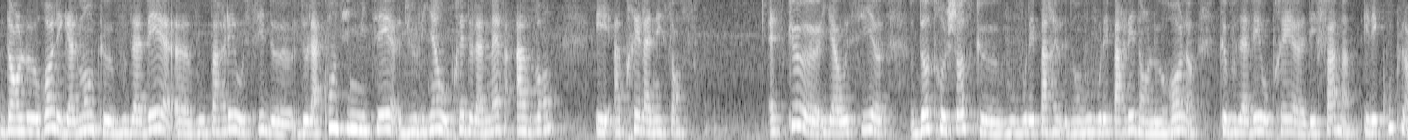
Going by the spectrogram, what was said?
Dans le rôle également que vous avez, euh, vous parlez aussi de, de, la continuité du lien auprès de la mère avant et après la naissance. Est-ce qu'il euh, y a aussi euh, d'autres choses que vous voulez dont vous voulez parler dans le rôle que vous avez auprès euh, des femmes et des couples?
